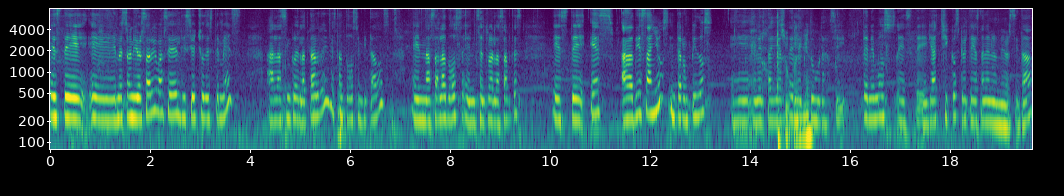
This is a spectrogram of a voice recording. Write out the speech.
este, eh, nuestro aniversario va a ser el 18 de este mes a las 5 de la tarde. Están todos invitados en la sala 2 en Centro de las Artes. Este es a 10 años interrumpidos eh, en el taller de bien. lectura. Sí, tenemos este, ya chicos que ahorita ya están en la universidad.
